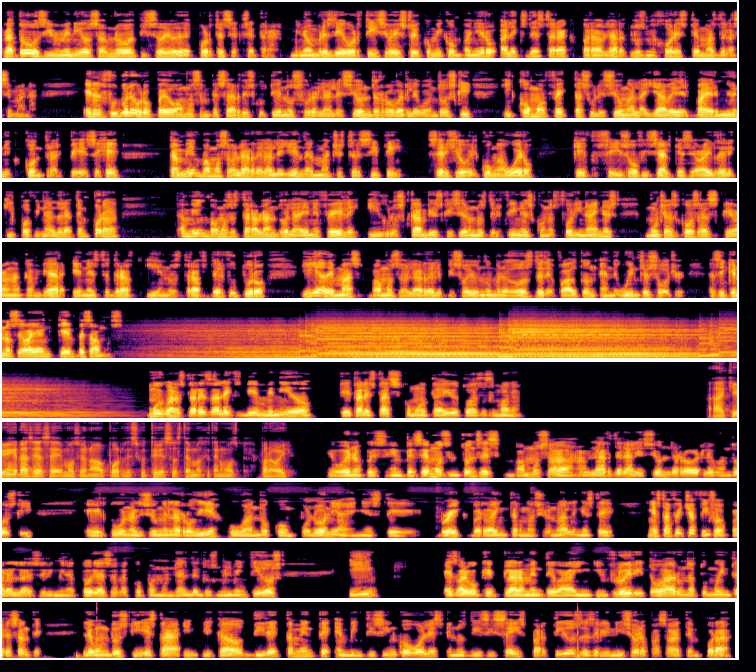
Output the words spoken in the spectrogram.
Hola a todos y bienvenidos a un nuevo episodio de Deportes Etc. Mi nombre es Diego Ortiz y hoy estoy con mi compañero Alex Destarac para hablar los mejores temas de la semana. En el fútbol europeo vamos a empezar discutiendo sobre la lesión de Robert Lewandowski y cómo afecta su lesión a la llave del Bayern Múnich contra el PSG. También vamos a hablar de la leyenda del Manchester City, Sergio El Agüero, que se hizo oficial que se va a ir del equipo a final de la temporada también vamos a estar hablando de la NFL y los cambios que hicieron los Delfines con los 49ers, muchas cosas que van a cambiar en este draft y en los drafts del futuro. Y además vamos a hablar del episodio número 2 de The Falcon and the Winter Soldier. Así que no se vayan, que empezamos. Muy buenas tardes, Alex. Bienvenido. ¿Qué tal estás? ¿Cómo te ha ido toda esta semana? Aquí bien, gracias. Emocionado por discutir estos temas que tenemos para hoy. Y bueno, pues empecemos entonces. Vamos a hablar de la lesión de Robert Lewandowski. Él tuvo una lesión en la rodilla jugando con Polonia en este break, ¿verdad? Internacional, en, este, en esta fecha FIFA para las eliminatorias a la Copa Mundial del 2022. Y es algo que claramente va a influir y te va a dar un dato muy interesante. Lewandowski está implicado directamente en 25 goles en los 16 partidos desde el inicio de la pasada temporada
